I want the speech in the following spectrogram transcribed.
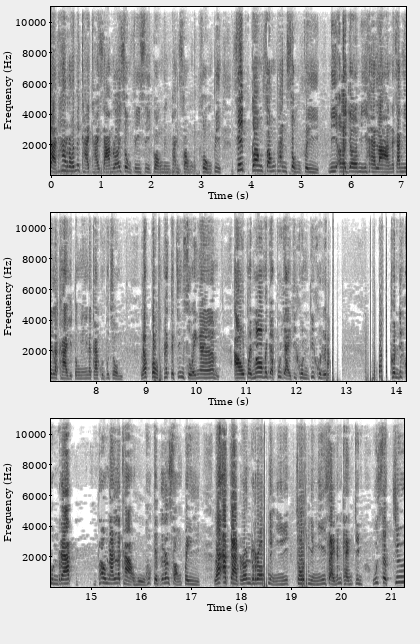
บาทห้าร้อยไม่ขายขายสามร้อยส่งฟรีสี่กล่องหนึ่งพันสองส่งฟรีสิบกล่องสองพันส่งฟรี มีออยมีฮาลาลนะคะ มีราคาอยู่ตรงนี้นะคะ คุณผู้ชม แล้วกล่องแพคเกจจิ้งสวยงาม เอาไปมอบให้กับผู้ใหญ่ที่คุณที่คุณรัก คนที่คุณรัก เท่านั้นแหละค่ะโอ้โหเขาเก็บได้ตั้งสองปี และอากาศร้อนๆอย่างนี้ ชมอย่างนี้ใส่น้ำแข็งกินอุ้ยสดชื่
